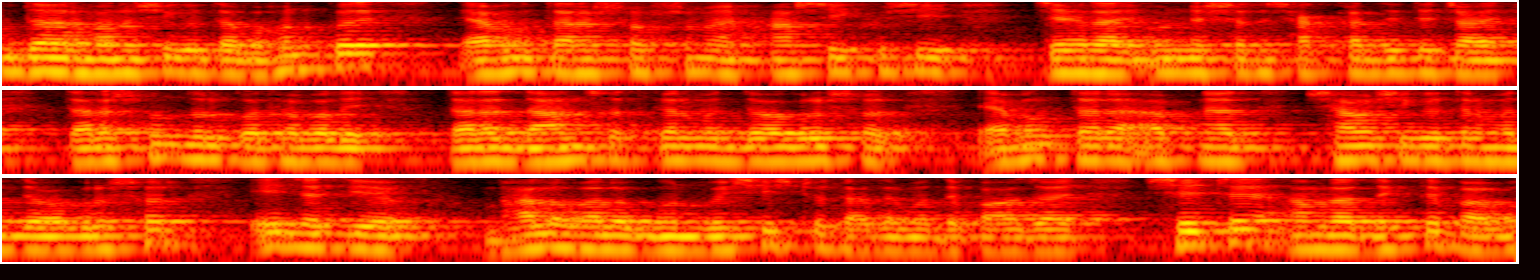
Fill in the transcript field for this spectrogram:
উদার মানসিকতা বহন করে এবং তারা সবসময় হাসি খুশি চেহারায় অন্যের সাথে সাক্ষাৎ দিতে চায়। তারা সুন্দর কথা বলে, তারা দান সৎকার মধ্যে অগ্রসর এবং তারা আপনার সাহসিকতার মধ্যে অগ্রসর। এই জাতীয় ভালো ভালো গুণ বৈশিষ্ট্য তাদের মধ্যে পাওয়া যায়। সেটা আমরা দেখতে পাবো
